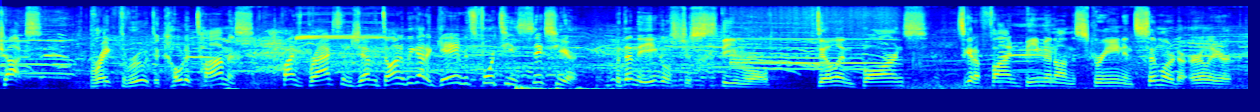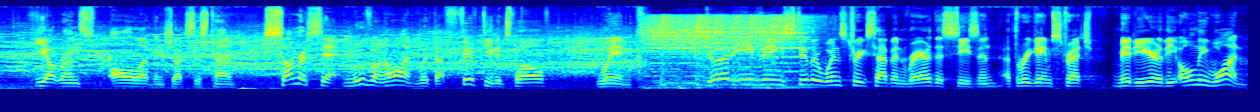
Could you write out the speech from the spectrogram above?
Chucks break through. Dakota Thomas finds Braxton Jevidani. We got a game. It's 14-6 here. But then the Eagles just steamrolled. Dylan Barnes is going to find Beeman on the screen, and similar to earlier, he outruns all 11 Chucks this time. Somerset moving on with a 50 12 win. Good evening. Steeler win streaks have been rare this season. A three-game stretch mid-year, the only one.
